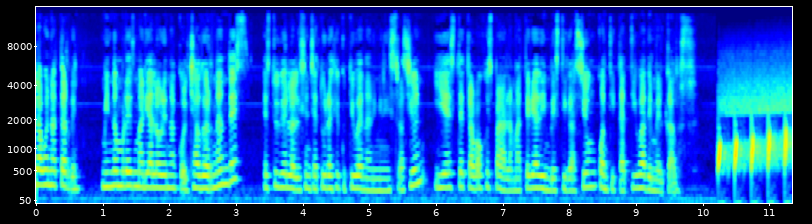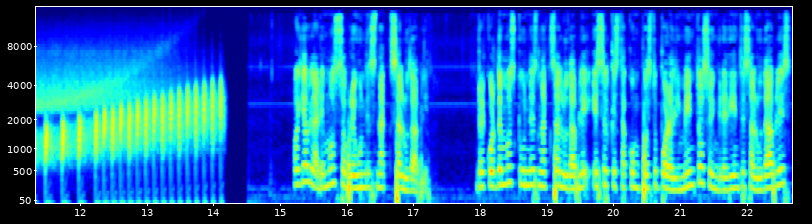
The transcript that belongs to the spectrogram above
Hola, buena tarde. Mi nombre es María Lorena Colchado Hernández. Estudio la licenciatura ejecutiva en Administración y este trabajo es para la materia de investigación cuantitativa de mercados. Hoy hablaremos sobre un snack saludable. Recordemos que un snack saludable es el que está compuesto por alimentos o ingredientes saludables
